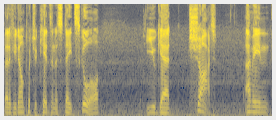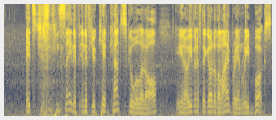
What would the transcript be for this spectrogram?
that if you don't put your kids in a state school, you get shot. I mean, it's just insane. If and if your kid can't school at all, you know, even if they go to the library and read books,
